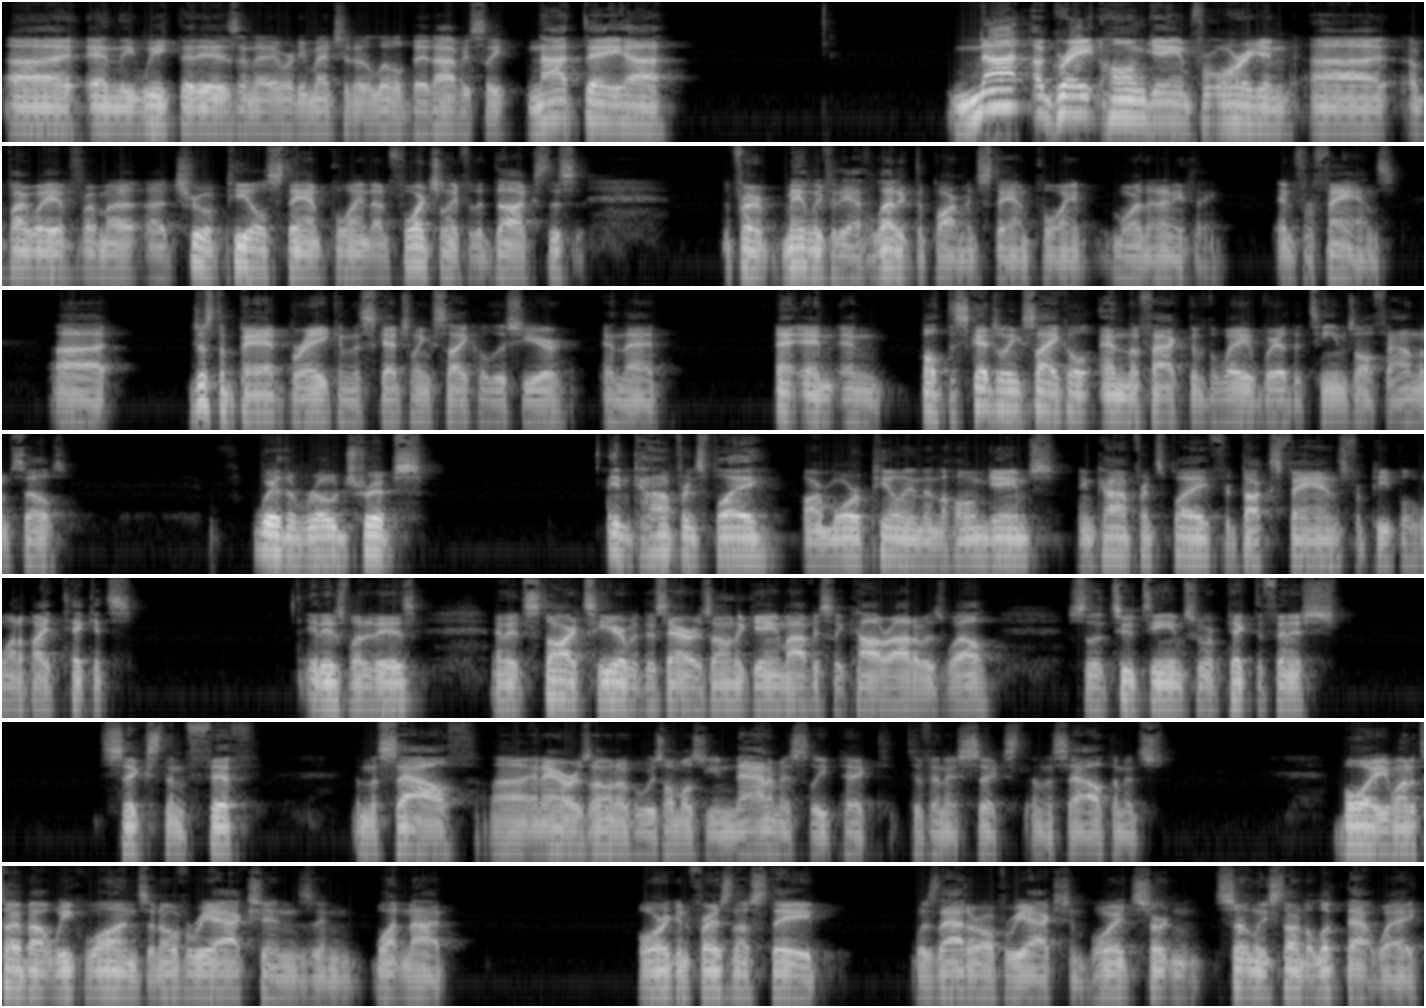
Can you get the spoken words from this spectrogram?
uh, and the week that is, and I already mentioned it a little bit. Obviously, not a uh, not a great home game for Oregon, uh, by way of from a, a, true appeal standpoint. Unfortunately for the Ducks, this for mainly for the athletic department standpoint more than anything, and for fans, uh, just a bad break in the scheduling cycle this year, and that, and and both the scheduling cycle and the fact of the way where the teams all found themselves, where the road trips in conference play are more appealing than the home games in conference play for Ducks fans, for people who want to buy tickets. It is what it is. And it starts here with this Arizona game, obviously Colorado as well. So the two teams who are picked to finish sixth and fifth in the South, uh, and Arizona, who was almost unanimously picked to finish sixth in the South. And it's, boy, you want to talk about week ones and overreactions and whatnot. Oregon, Fresno State, was that an overreaction? Boy, it's certain, certainly starting to look that way.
